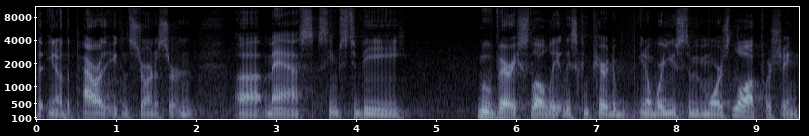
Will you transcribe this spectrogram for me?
that, you know, the power that you can store in a certain uh, mass seems to be moved very slowly, at least compared to, you know, we're used to Moore's law pushing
